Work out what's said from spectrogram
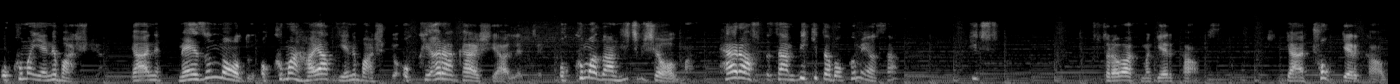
Okuma yeni başlıyor. Yani mezun mu oldun? Okuma hayat yeni başlıyor. Okuyarak her şeyi halledecek. Okumadan hiçbir şey olmaz. Her hafta sen bir kitap okumuyorsan hiç kusura bakma geri kalmışsın. Yani çok geri kaldın.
